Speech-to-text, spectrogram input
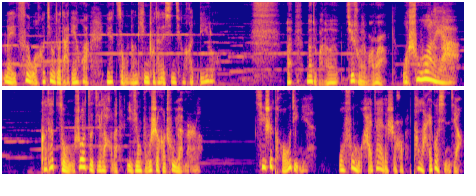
每次我和舅舅打电话，也总能听出他的心情很低落。哎，那就把他接出来玩玩。我说了呀，可他总说自己老了，已经不适合出远门了。其实头几年我父母还在的时候，他来过新疆，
